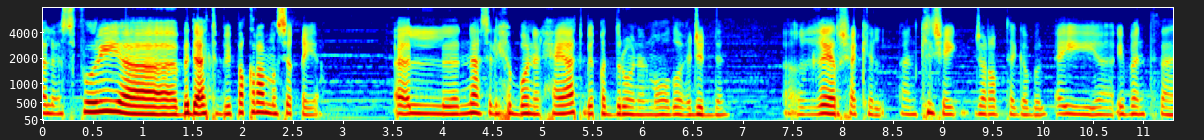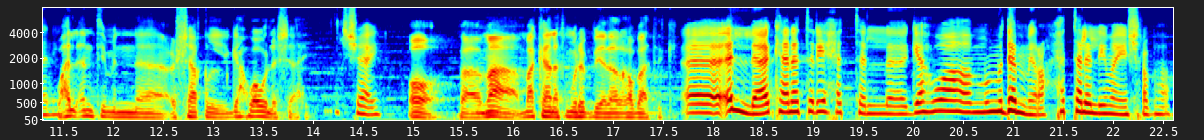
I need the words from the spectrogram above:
العصفورية بدأت بفقرة موسيقية الناس اللي يحبون الحياة بيقدرون الموضوع جدا. غير شكل. عن كل شيء جربته قبل. أي event ثاني. وهل أنت من عشاق القهوة ولا الشاي؟ شاي. أوه فما ما كانت ملبيه لرغباتك. آه، إلا كانت ريحة القهوة مدمرة حتى للي ما يشربها.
